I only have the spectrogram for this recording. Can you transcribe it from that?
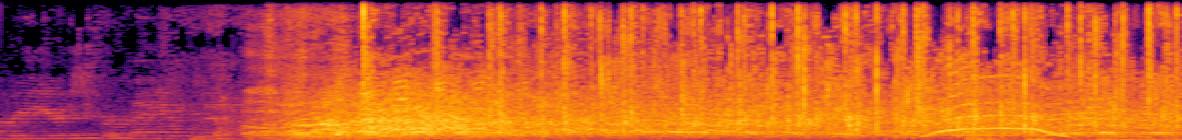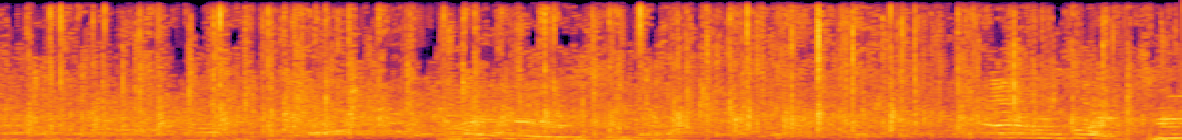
three years from now. My ears and that. That was like two.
